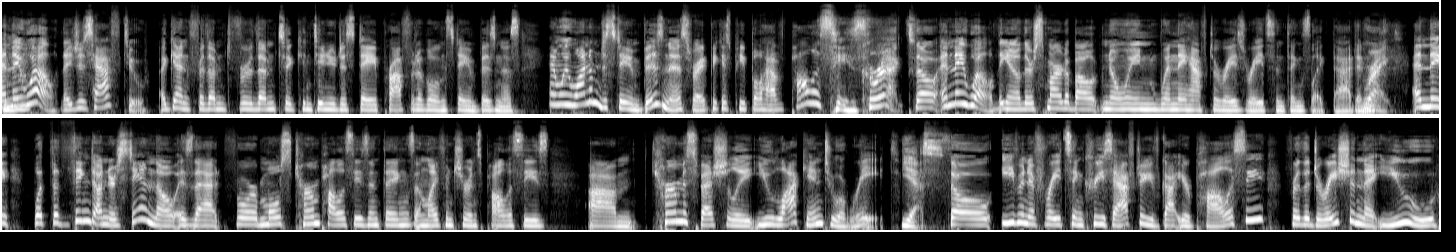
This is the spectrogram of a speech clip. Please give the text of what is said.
And they mm-hmm. will. They just have to. Again, for them for them to continue to stay profitable and stay in business. And we want them to stay in business, right? Because people have policies. Correct. So, and they will. You know, they're smart about knowing when they have to raise rates and things like that. And Right. And they what the thing to understand though is that for most term policies and things and life insurance policies, um, term especially, you lock into a rate. Yes. So even if rates increase after you've got your policy for the duration that you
